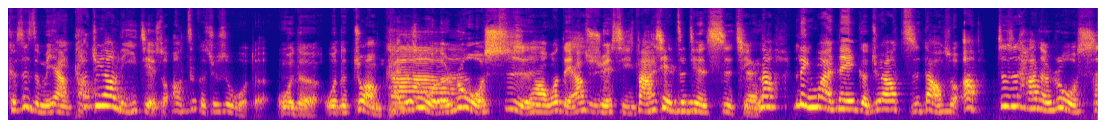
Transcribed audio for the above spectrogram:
可是怎么样？他就要理解说，哦，这个就是我的我的我的状态，就是我的弱势，然后我得要学习发现这件事情。那另外那一个就要知道说，啊，这是他的弱势，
